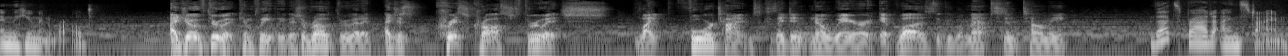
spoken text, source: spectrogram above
in the human world. I drove through it completely. There's a road through it. I, I just crisscrossed through it like four times because I didn't know where it was. The Google Maps didn't tell me. That's Brad Einstein.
